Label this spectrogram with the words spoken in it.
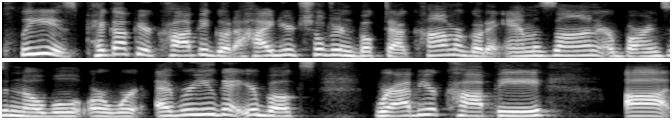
please pick up your copy. Go to hideyourchildrenbook.com or go to Amazon or Barnes and Noble or wherever you get your books. Grab your copy. Uh,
